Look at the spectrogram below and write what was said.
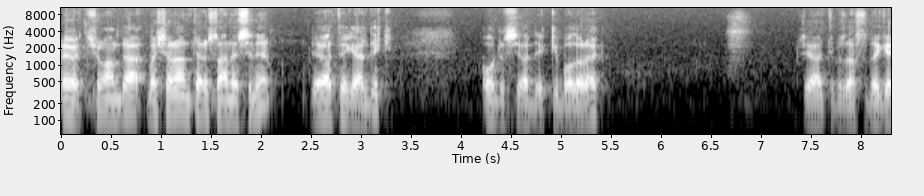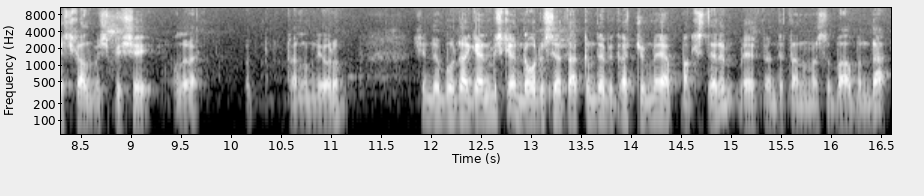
Evet, şu anda Başaran Tersanesi'ne ziyarete geldik. Ordu Siyahat ekibi olarak ziyaretimiz aslında geç kalmış bir şey olarak tanımlıyorum. Şimdi burada gelmişken de Ordu Siyahat hakkında birkaç cümle yapmak isterim. Beyefendi tanıması babında.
